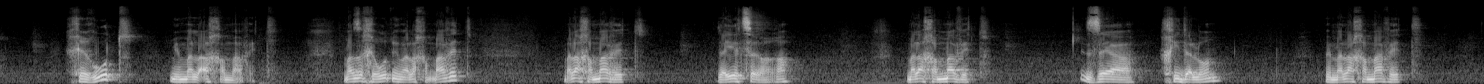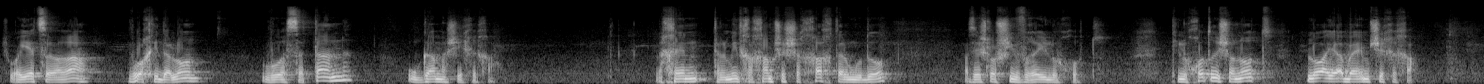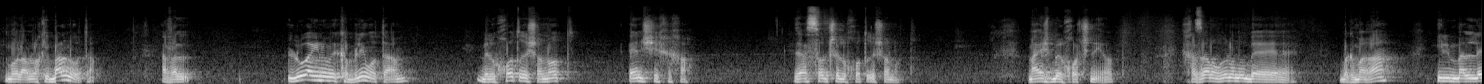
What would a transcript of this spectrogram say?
חירות ממלאך המוות. מה זה חירות ממלאך המוות? מלאך המוות זה היצר הרע. מלאך המוות זה החידלון, ומלאך המוות, שהוא היצר הרע, והוא החידלון, והוא השטן, הוא גם השכחה. לכן תלמיד חכם ששכח תלמודו, אז יש לו שברי לוחות. כי לוחות ראשונות לא היה בהם שכחה. מעולם לא קיבלנו אותם, אבל לו היינו מקבלים אותם, בלוחות ראשונות אין שכחה. זה הסוד של לוחות ראשונות. מה יש בלוחות שניות? חז"ל אומרים לנו בגמרא, אלמלא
